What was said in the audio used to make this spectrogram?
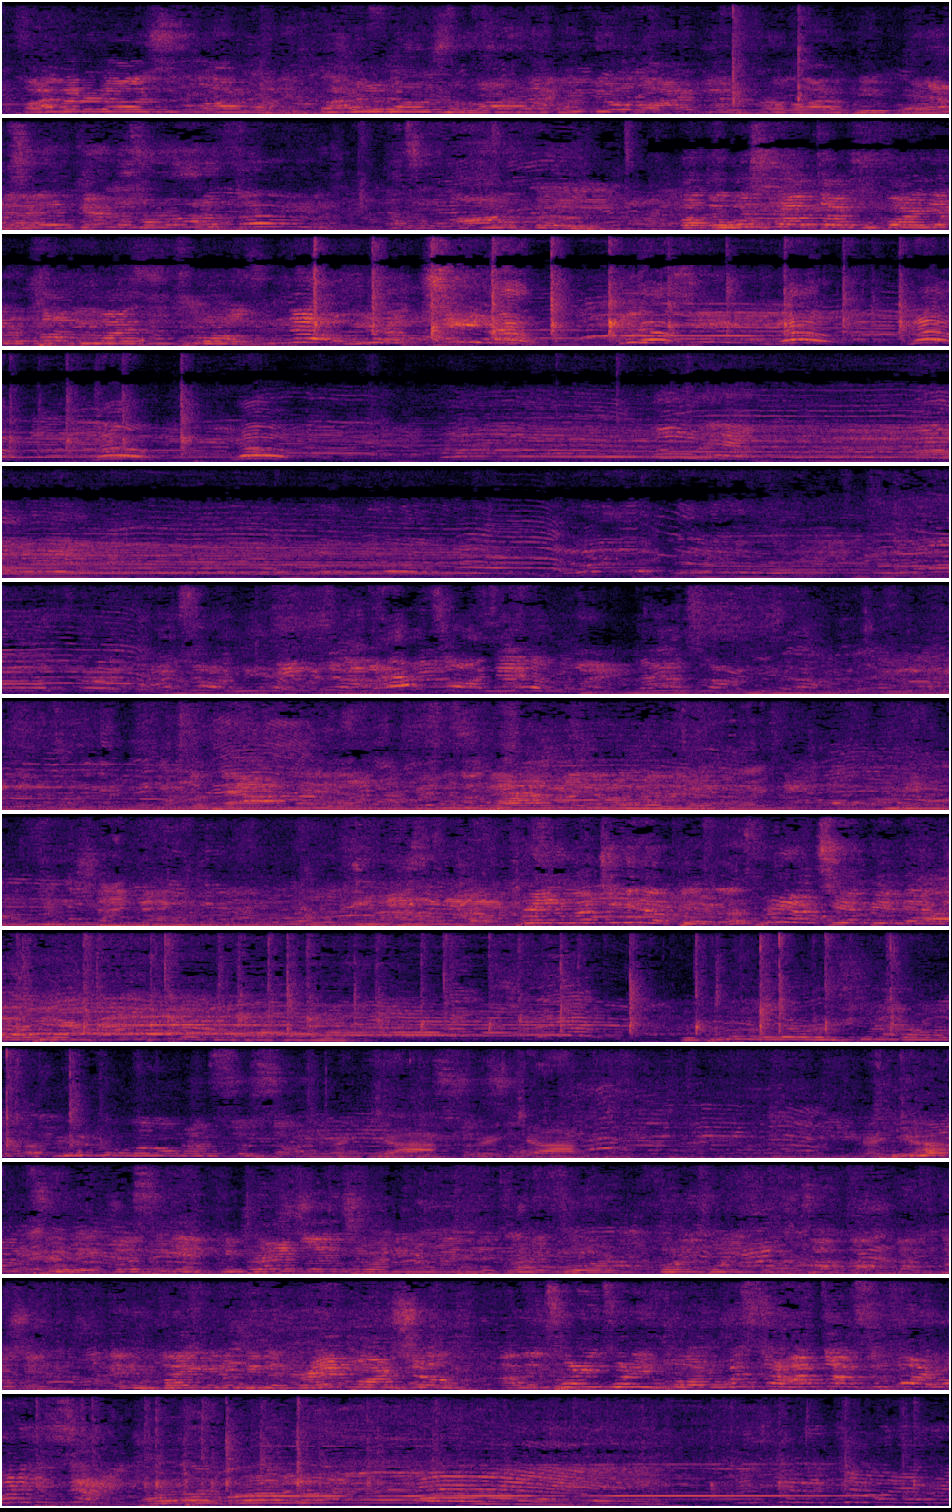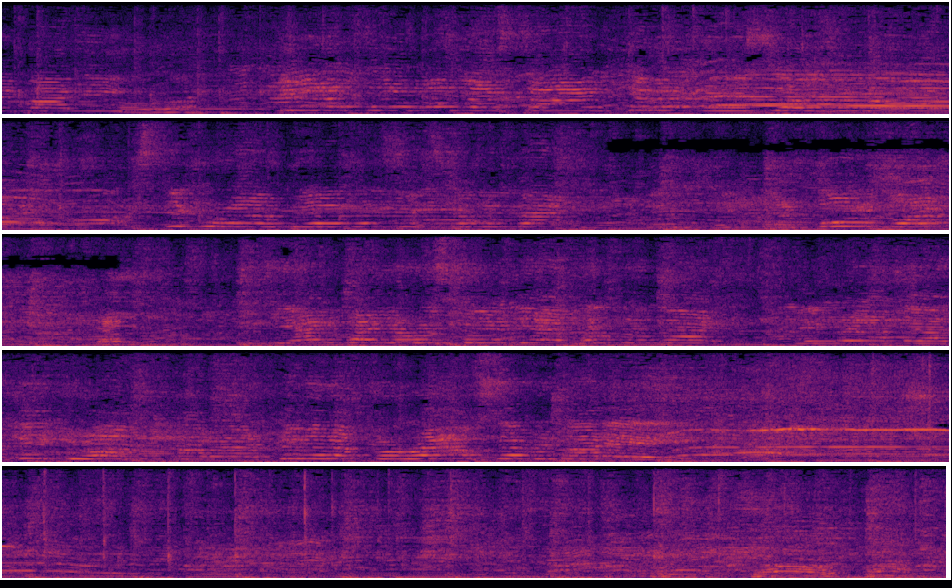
Five hundred dollars is a lot of money. Five hundred dollars is a lot That of can do a lot of good for a lot of people. It Okay. absolutely can. That's a lot of food. That's a lot of food. But the Worcester Hot Dog Safari never compromises its morals. No, you're a cheater. You're cheating. No, no, no, no. Boo him. Boo him. That's on you. That's on you. That's on you. He's a bad man. He's a bad man over there. Brandon, why don't you get up here? Let's bring our champion back up here. Overshadowed a beautiful I'm moment. so sorry. Right Great job, great job. Great We job, want to, just again, congratulate you on your win the 24, 2024 Top Dog competition and invite you to be the Grand Marshal of the 2024 Worcester Hot Dog Safari. What do you say? All right. Hey! It's gonna do it, everybody! All right. Give it up for them one last time. Give it up for yourselves, everyone. Stick around, Bill. Next one's coming back at 4 o'clock. Yep. Every time you wristband, you have hit the back and grab that. Thank you all for coming out. Give it up for Ralphs, everybody. Good job,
